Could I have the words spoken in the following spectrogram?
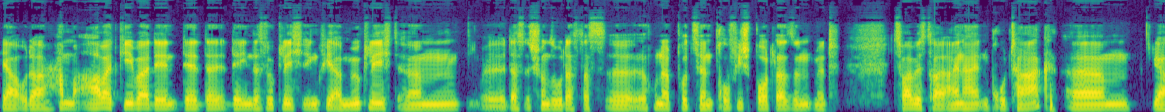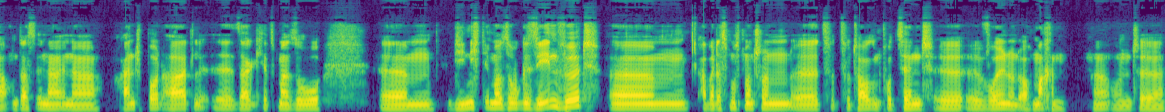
ja oder haben einen Arbeitgeber, der der der, der ihnen das wirklich irgendwie ermöglicht. Ähm, äh, das ist schon so, dass das äh, 100 Prozent Profisportler sind mit zwei bis drei Einheiten pro Tag. Ähm, ja, und das in einer, in einer Randsportart, äh, sage ich jetzt mal so, ähm, die nicht immer so gesehen wird. Ähm, aber das muss man schon äh, zu, zu 1000 Prozent äh, wollen und auch machen. Ne? Und äh,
